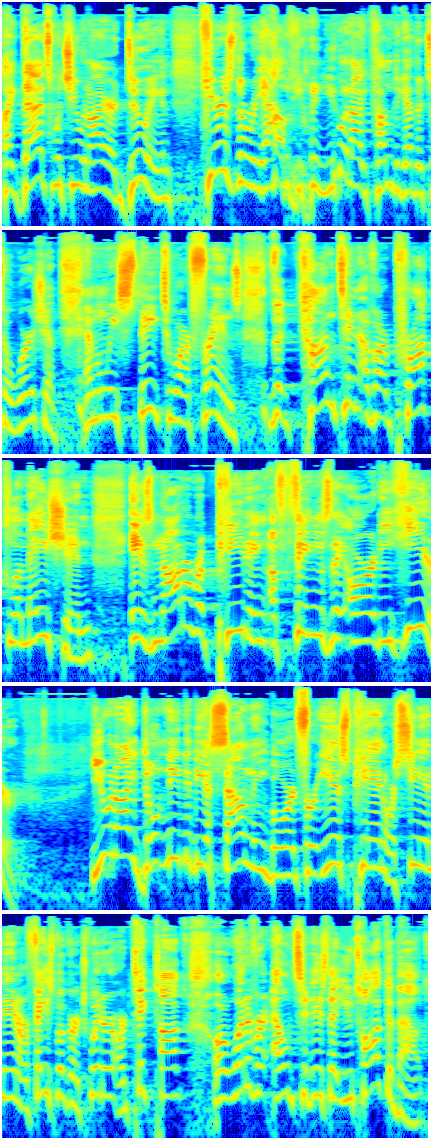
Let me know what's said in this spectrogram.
Like that's what you and I are doing. And here's the reality when you and I come together to worship and when we speak to our friends, the content of our proclamation is not a repeating of things they already hear. You and I don't need to be a sounding board for ESPN or CNN or Facebook or Twitter or TikTok or whatever else it is that you talk about.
